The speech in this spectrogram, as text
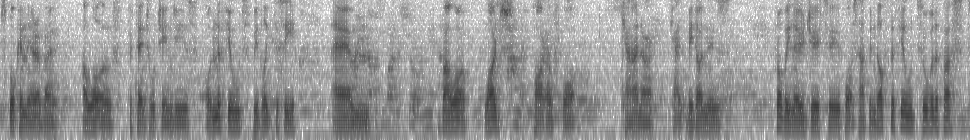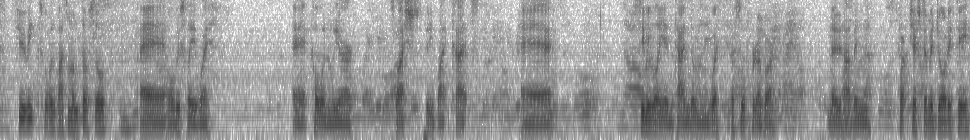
spoken there about a lot of potential changes on the field we'd like to see, um, but a lot of, large part of what can or can't be done is probably now due to what's happened off the field over the past few weeks, over the past month or so. Uh, obviously, with uh, Colin Weir slash Three Black Cats, uh, seemingly in tandem with Thistle Forever, now having purchased a majority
